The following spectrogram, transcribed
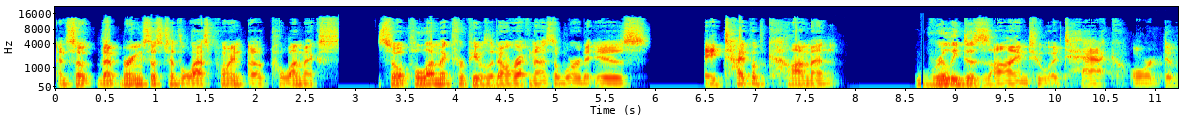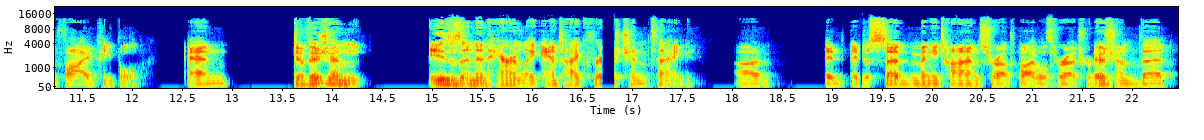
And so that brings us to the last point of polemics. So, a polemic, for people that don't recognize the word, is a type of comment really designed to attack or divide people. And division is an inherently anti-Christian thing. Uh, it, it is said many times throughout the Bible, throughout tradition, that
